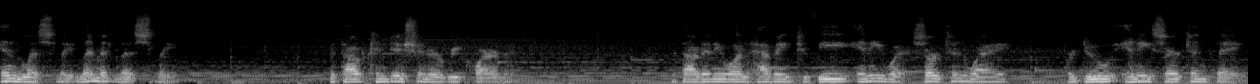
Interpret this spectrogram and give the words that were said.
endlessly, limitlessly, without condition or requirement, without anyone having to be any way, certain way or do any certain thing.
